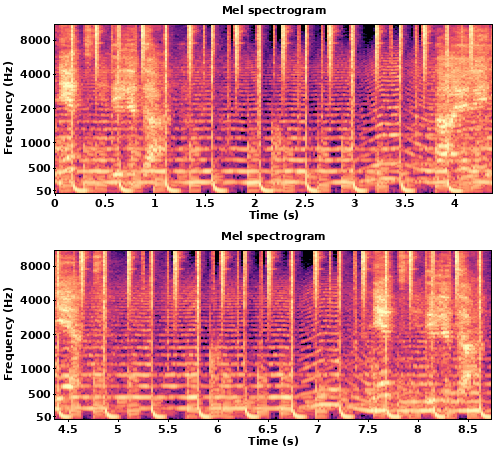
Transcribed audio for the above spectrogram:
Нет или да? Yeah.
